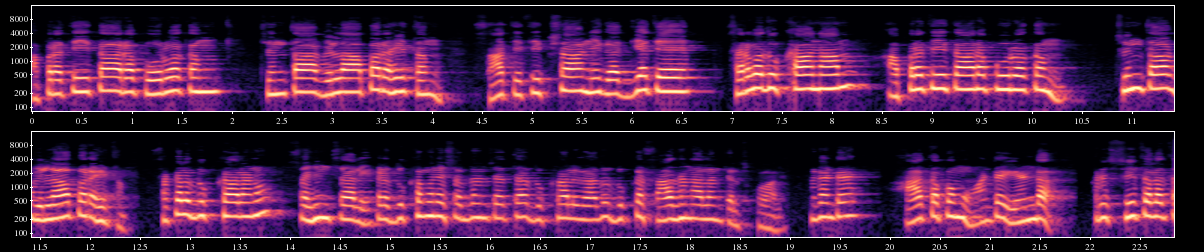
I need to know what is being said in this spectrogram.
అప్రతీకార పూర్వకం చింతా విలాపరహితం సాతితిక్ష నిగద్యతే. సర్వ దుఃఖానం అప్రతీకారపూర్వకం చింత చింతా విలాపరహితం. సకల దుఃఖాలను సహించాలి. ఇక్కడ దుఃఖం అనే శబ్దం చేత దుఃఖాలు కాదు దుఃఖ సాధనాలని తెలుసుకోవాలి. ఎందుకంటే ఆతపము అంటే ఎండ మరి శీతలత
